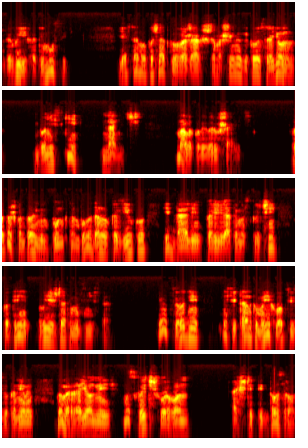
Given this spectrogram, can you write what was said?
Але виїхати мусить. Я з самого початку вважав, що машина з якогось району, бо міські на ніч мало коли вирушають. Отож контрольним пунктом було дано вказівку і далі перевіряти москвичі, котрі виїжджатимуть з міста. І от сьогодні на світанку мої хлопці зупинили номер районний, москвич, фургон, а ще підозру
